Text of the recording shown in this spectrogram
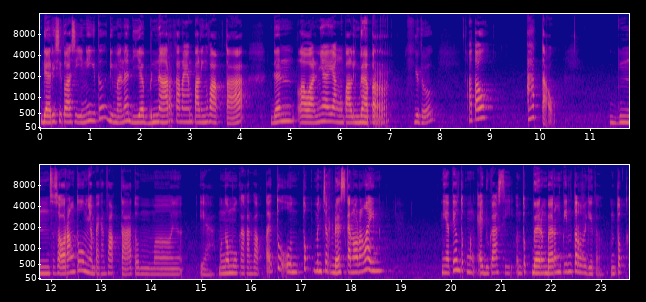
dari situasi ini gitu di mana dia benar karena yang paling fakta dan lawannya yang paling baper gitu. Atau atau hmm, seseorang tuh menyampaikan fakta atau me, ya mengemukakan fakta itu untuk mencerdaskan orang lain niatnya untuk mengedukasi untuk bareng-bareng pinter gitu. Untuk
